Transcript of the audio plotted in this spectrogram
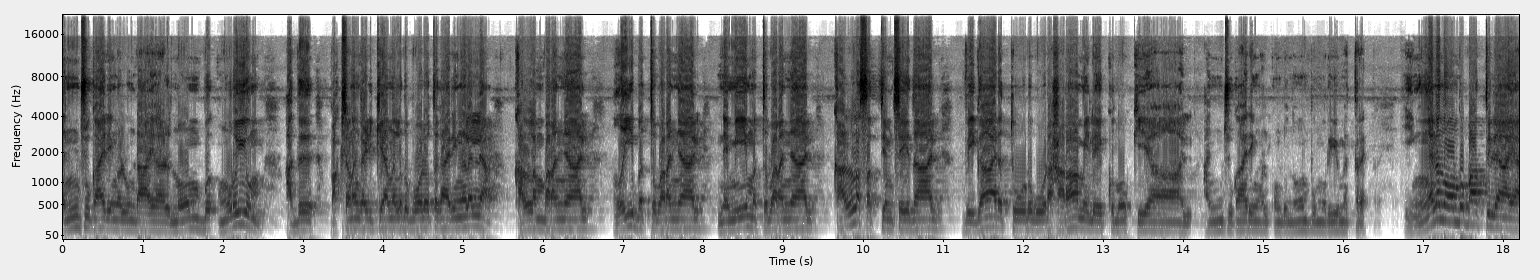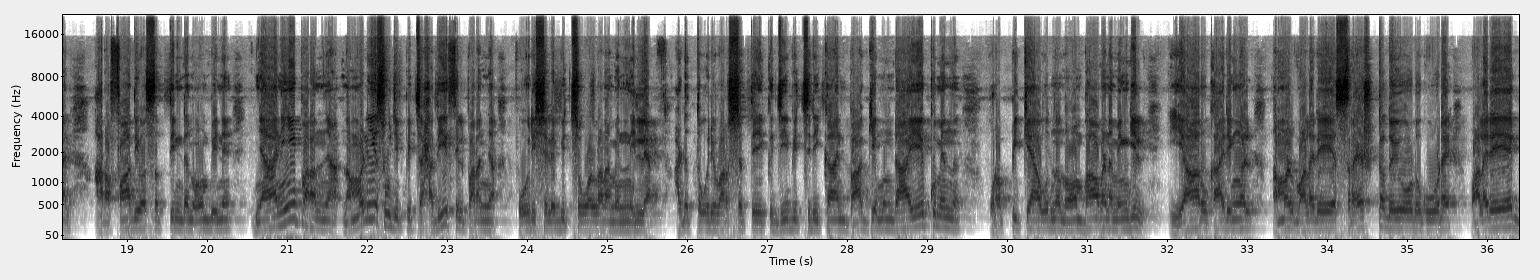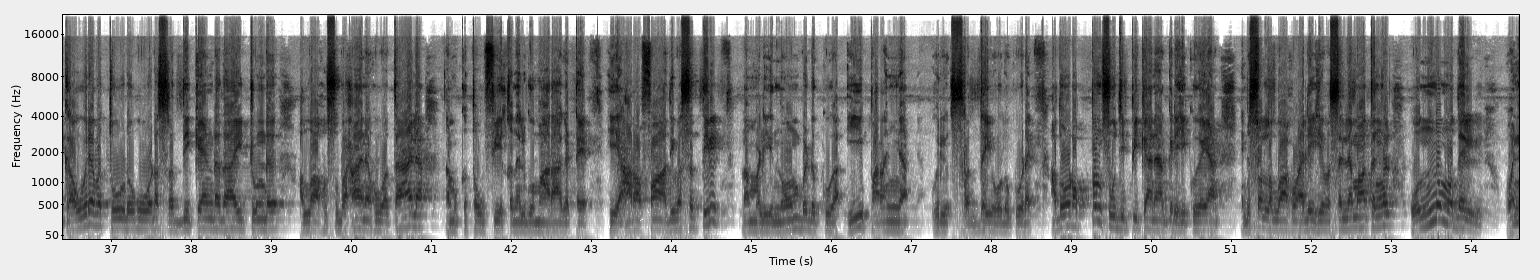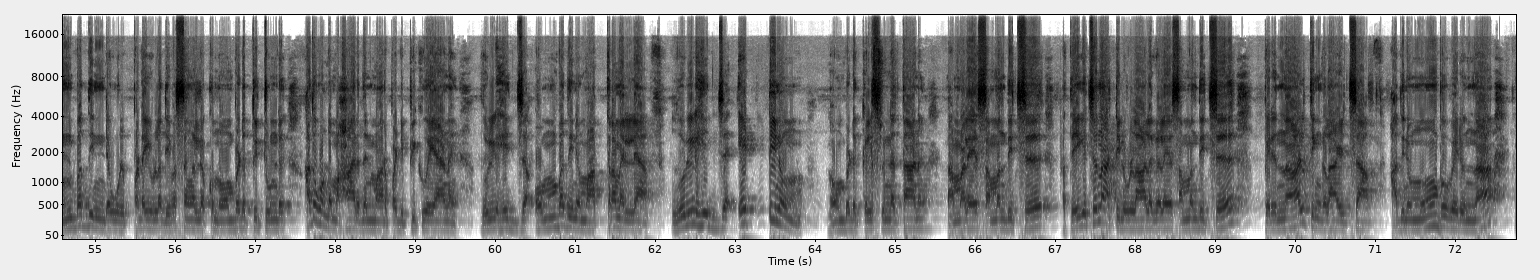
അഞ്ചു കാര്യങ്ങൾ ഉണ്ടായാൽ നോമ്പ് മുറിയും. അത് ഭക്ഷണം കഴിക്കുക എന്നുള്ളത് പോലത്തെ കാര്യങ്ങളല്ല. കള്ളം പറഞ്ഞാൽ റീബത്ത് പറഞ്ഞാൽ നമീമത്ത് പറഞ്ഞാൽ കള്ളസത്യം ചെയ്താൽ വികാരത്തോടുകൂടെ ഹറാമിലേക്ക് നോക്കിയാൽ അഞ്ചു കാര്യങ്ങൾ കൊണ്ട് നോമ്പ് മുറിയുമെത്രേ. ഇങ്ങനെ നോമ്പ് ബാത്തിലായാൽ അറഫാ ദിവസത്തിന്റെ നോമ്പിന് ഞാനീ പറഞ്ഞ നമ്മൾ ഈ സൂചിപ്പിച്ച ഹദീസിൽ പറഞ്ഞ പോരിശ ലഭിച്ചു കൊള്ളണമെന്നില്ല അടുത്ത ഒരു വർഷത്തേക്ക് ജീവിച്ചിരിക്കാൻ ഭാഗ്യമുണ്ടായേക്കുമെന്ന് ഉറപ്പിക്കാവുന്ന നോമ്പാവണമെങ്കിൽ ഈ ആറു കാര്യങ്ങൾ നമ്മൾ വളരെ ശ്രേഷ്ഠതയോടുകൂടെ വളരെ ഗൗരവത്തോടുകൂടെ ശ്രദ്ധിക്കേണ്ടതായിട്ടുണ്ട്. അള്ളാഹു സുബാനഹുല നമുക്ക് തൗഫീഖ് നൽകുമാറാകട്ടെ. ഈ അറഫാ ദിവസത്തിൽ നമ്മൾ ഈ നോമ്പെടുക്കുക ഈ പറഞ്ഞ ഒരു ശ്രദ്ധയോടുകൂടെ അതോടൊപ്പം സൂചിപ്പിക്കാൻ ആഗ്രഹിക്കുകയാണ്. നബിസ്വല്ലാഹു അലഹി അലൈഹി വസല്ലമ തങ്ങൾ ഒന്നു മുതൽ ഒൻപതിന്റെ ഉൾപ്പെടെയുള്ള ദിവസങ്ങളിലൊക്കെ നോമ്പെടുത്തിട്ടുണ്ട്. അതുകൊണ്ട് മഹാരഥന്മാർ പഠിപ്പിക്കുകയാണ് ദുൽഹിജ ഒമ്പതിന് മാത്രമല്ല ദുൽഹിജ എട്ടിനും നോമ്പെടുക്കൽ സുന്നത്താണ്. നമ്മളെ സംബന്ധിച്ച് പ്രത്യേകിച്ച് നാട്ടിലുള്ള ആളുകളെ സംബന്ധിച്ച് പെരുന്നാൾ തിങ്കളാഴ്ച അതിനു മുമ്പ് വരുന്ന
